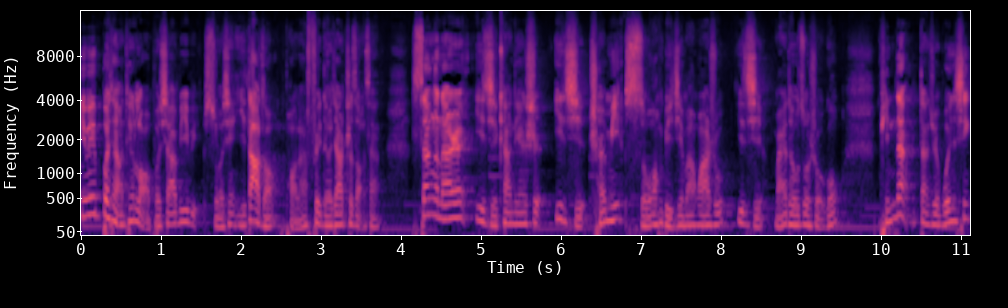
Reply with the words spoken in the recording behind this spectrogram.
因为不想听老婆瞎逼逼，索性一大早跑来费德家吃早餐。三个男人一起看电视，一起沉迷《死亡笔记》漫画书，一起埋头做手工，平淡但却温馨。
